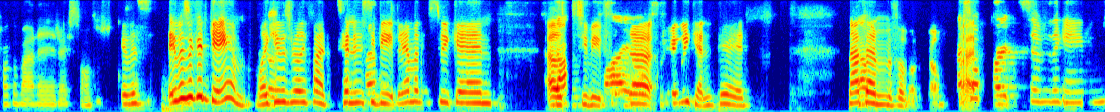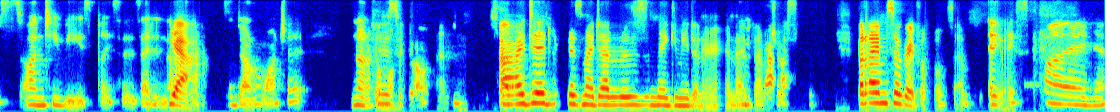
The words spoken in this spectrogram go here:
talk about it. I saw this. It was it was a good game. Like it was really fun. Tennessee beat Bama this weekend. LSU beat. Florida. Great weekend. Period. Not That- that I'm a football girl. I saw parts of the games on TVs places. I did not yeah, sit down and watch it. I'm not a football girl. So, I did because my dad was making me dinner and I didn't have a Yeah. choice. But I'm so grateful. So, anyways, fun.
